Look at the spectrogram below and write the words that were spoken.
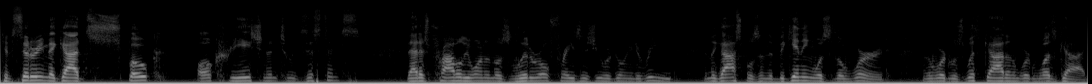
Considering that God spoke all creation into existence, that is probably one of the most literal phrases you were going to read in the Gospels. In the beginning was the Word, and the Word was with God, and the Word was God.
